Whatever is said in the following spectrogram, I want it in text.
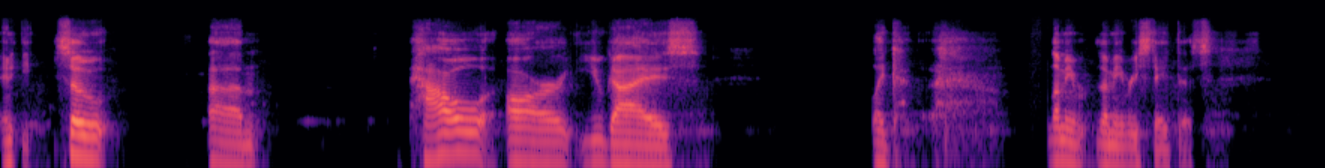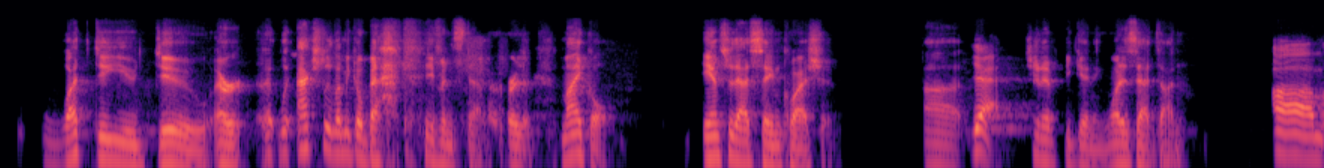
And so, um, how are you guys like? Let me let me restate this. what do you do? Or uh, actually, let me go back even step further. Michael, answer that same question. Uh, yeah. At the beginning, what has that done? Um,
